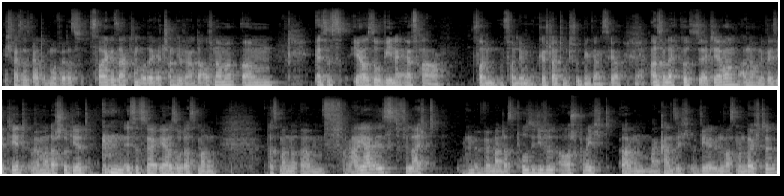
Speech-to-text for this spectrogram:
ich weiß jetzt gerade, ob wir das vorher gesagt haben oder jetzt schon hier während der Aufnahme. Ähm, es ist eher so wie eine FH von, von dem Gestaltungsstudiengangs her. Ja. Also vielleicht kurz zur Erklärung an der Universität, wenn man da studiert, ist es ja eher so, dass man, dass man ähm, freier ist, vielleicht wenn man das Positive ausspricht, ähm, man kann sich wählen, was man möchte.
